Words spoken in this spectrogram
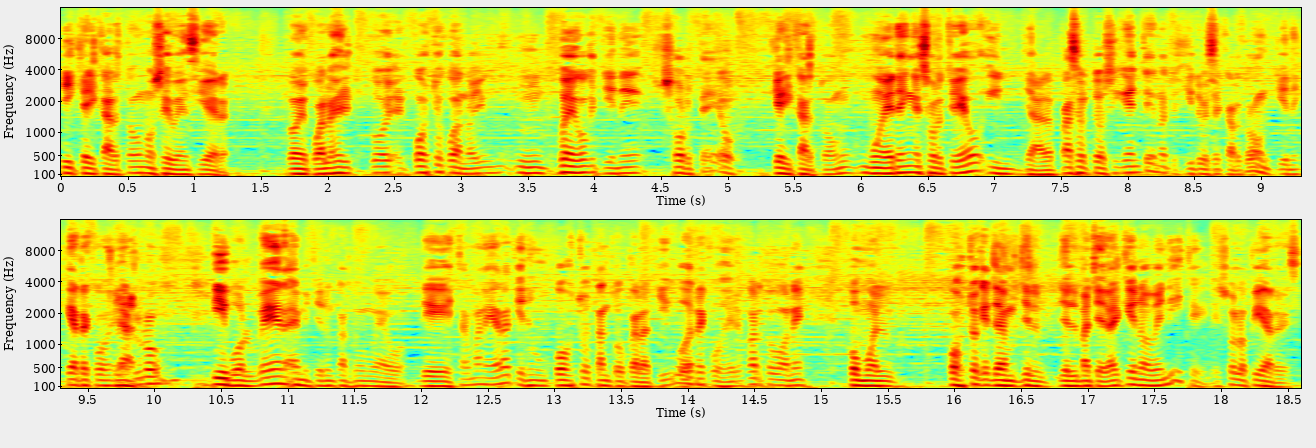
y que el cartón no se venciera. ¿Cuál es el, el, costo cuando hay un, un, juego que tiene sorteo? Que el cartón muere en el sorteo y ya para el sorteo siguiente no te sirve ese cartón. Tienes que recogerlo claro. y volver a emitir un cartón nuevo. De esta manera tienes un costo tanto operativo de recoger los cartones como el costo que del, del, material que no vendiste. Eso lo pierdes.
